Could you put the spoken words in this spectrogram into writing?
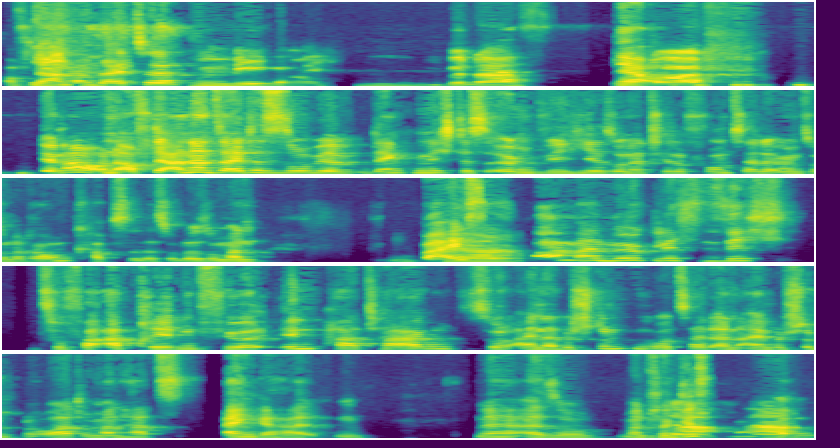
Auf der ich anderen Seite. Mega, ich liebe das. Ja, genau. Und auf der anderen Seite ist es so, wir denken nicht, dass irgendwie hier so eine Telefonzelle irgendeine so Raumkapsel ist oder so. Man weiß, ja. es war mal möglich, sich zu verabreden für in ein paar Tagen zu einer bestimmten Uhrzeit an einem bestimmten Ort und man hat es eingehalten. Ne? Also man vergisst, ja, mal, aber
